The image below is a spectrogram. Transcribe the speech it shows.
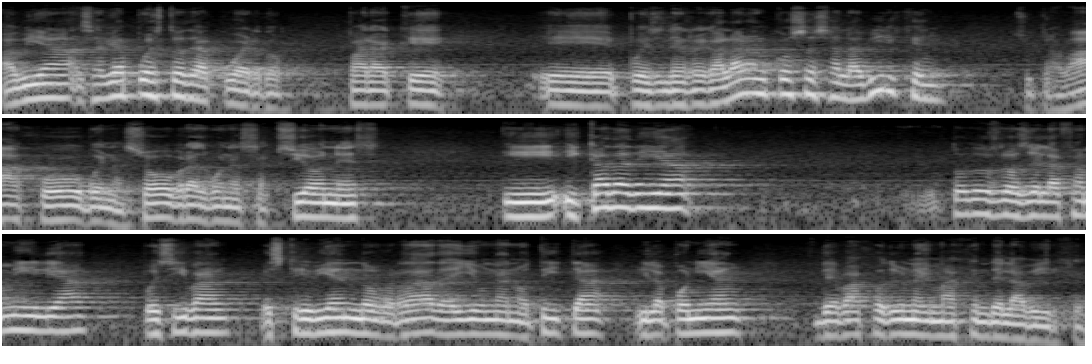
había, se había puesto de acuerdo para que eh, pues le regalaran cosas a la Virgen, su trabajo, buenas obras, buenas acciones. Y, cada día todos los de la familia pues iban escribiendo, ¿verdad? Ahí una notita y la ponían debajo de una imagen de la Virgen.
